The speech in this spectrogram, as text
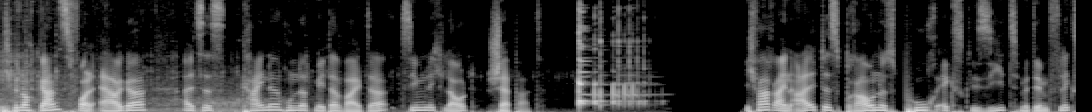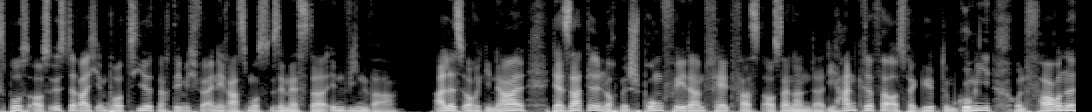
Ich bin noch ganz voll Ärger, als es keine hundert Meter weiter ziemlich laut scheppert. Ich fahre ein altes, braunes Puch exquisit mit dem Flixbus aus Österreich importiert, nachdem ich für ein Erasmus-Semester in Wien war. Alles original, der Sattel noch mit Sprungfedern fällt fast auseinander, die Handgriffe aus vergilbtem Gummi und vorne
